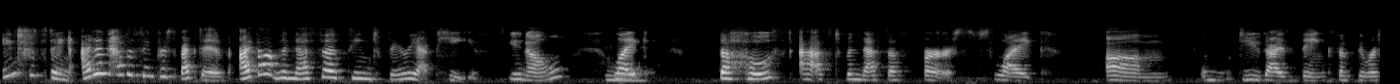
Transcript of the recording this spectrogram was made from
Interesting. I didn't have the same perspective. I thought Vanessa seemed very at peace, you know? Mm-hmm. Like the host asked Vanessa first, like, um, do you guys think, since they were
